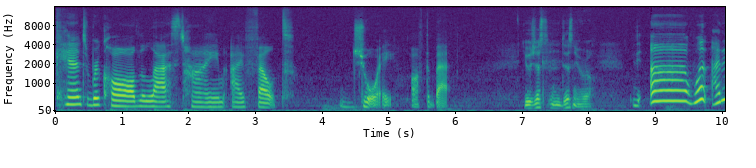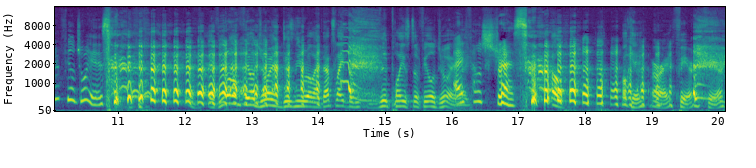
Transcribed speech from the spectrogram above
can't recall the last time I felt joy off the bat. You was just in Disney World. Uh, what? I didn't feel joyous. if you don't feel joy in Disney World, like that's like the, the place to feel joy. I like- felt stress. oh, okay, all right, fair, fair.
